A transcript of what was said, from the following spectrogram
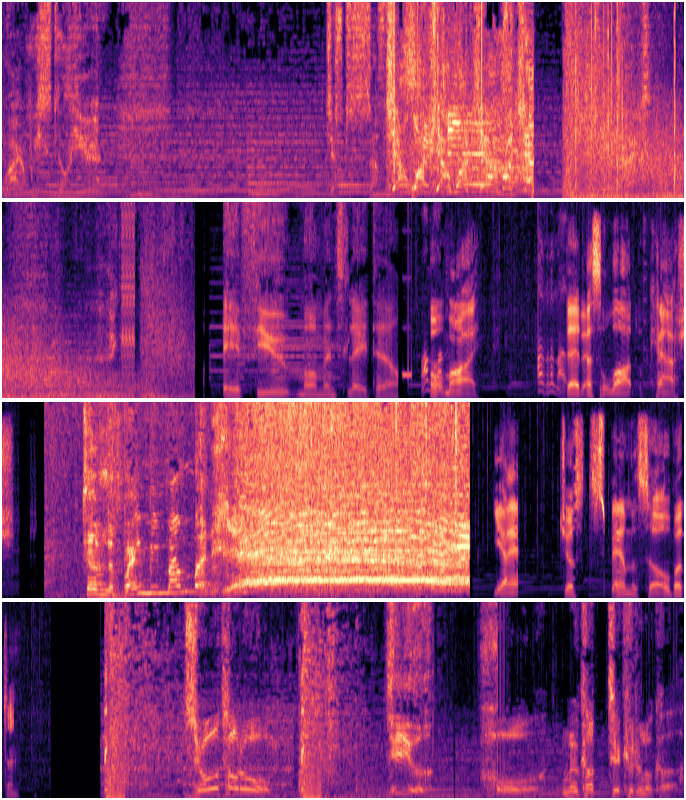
Why are we still here? Just to suffer. Watch out! Watch out! Watch out! A few moments later. Oh my. That is a lot of cash. Tell them to bring me my money. Yeah. Just spam the sell button. 丈太郎 Do you? ほう向かってくるのか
